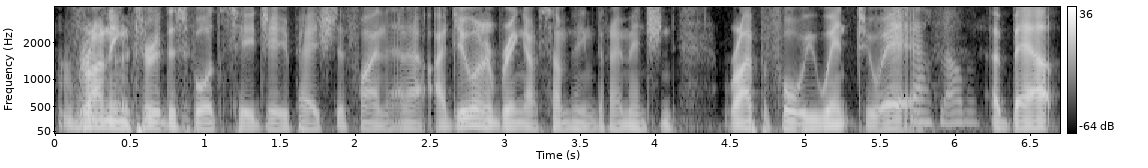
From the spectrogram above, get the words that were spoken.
running through the Sports TG page to find that out, I do want to bring up something that I mentioned right before we went to air South Melbourne. about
